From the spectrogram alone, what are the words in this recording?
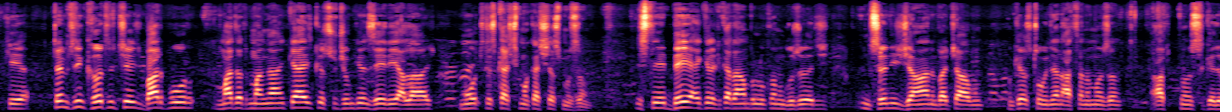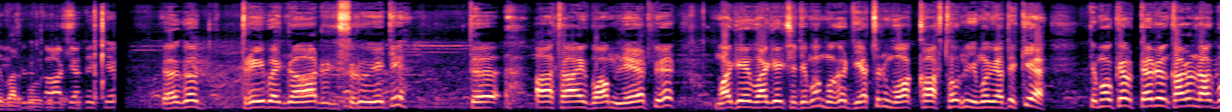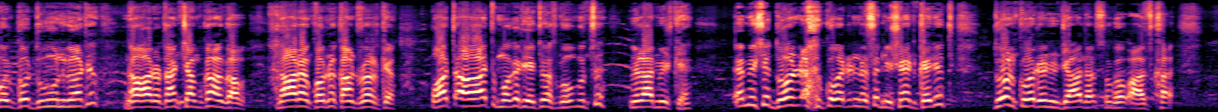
کہ تم سند خاطر بھرپور مدد منگان کیا سہ ونکس زیر علاج، موت کس کشمکشس مز اس لیے بیٚیہِ اَکہِ لَٹہِ کَران بہٕ لُکَن گُزٲرِش اِنسٲنی جان بَچاوُن۔ وٕنکٮ۪س تُہنٛدٮ۪ن اَتھَن منٛز اَتھ پونٛسہٕ کٔرِو بھرپوٗر ترٛیٚیہِ بَجہِ نار شروٗع ییٚتہِ تہٕ اَتھ آیہِ بَم لیٹ پیٹ وجے وجے چھِ تِمو مگر یَتھ چھُنہٕ وق کَتھ تھوٚو نہٕ یِمو ییٚتٮ۪تھ کینٛہہ تِمو کیٛاہ ٹٔرٕن کَرُن لگ بگ گوٚو دوٗن گٲنٛٹہٕ نار اوٚتام چمکان گوٚو نارَن کوٚر نہٕ کَنٹرول کینٛہہ پَتہٕ آے تہٕ مگر ییٚتہِ اوس گوٚمُت سُہ مِلا کینٛہہ أمِس چھِ دۄن کورٮ۪ن سُہ نِشٲنۍ کٔرِتھ دۄن کورٮ۪ن ہُنٛد زیادٕ سُہ گوٚو آز کھا۔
